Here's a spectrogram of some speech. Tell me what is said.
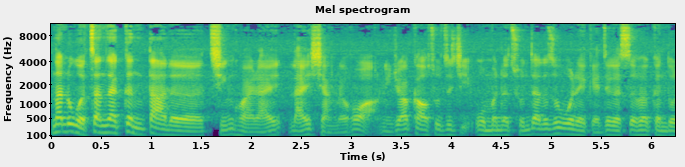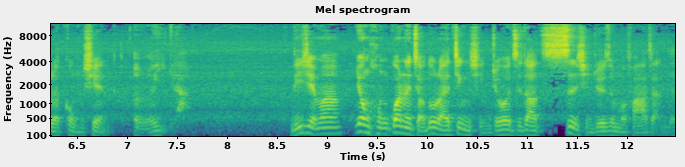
那如果站在更大的情怀来来想的话，你就要告诉自己，我们的存在都是为了给这个社会更多的贡献而已啦，理解吗？用宏观的角度来进行，就会知道事情就是这么发展的。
